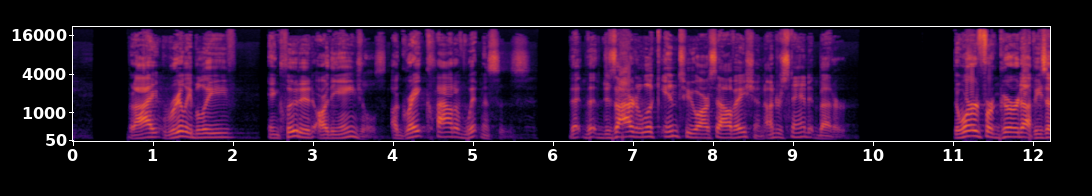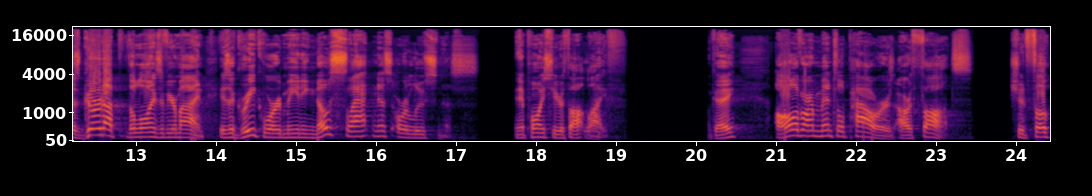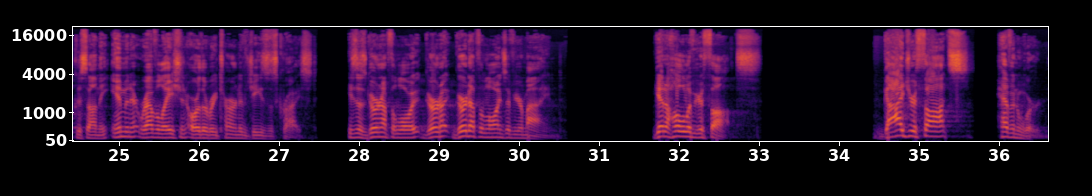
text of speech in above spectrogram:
but I really believe included are the angels, a great cloud of witnesses that, that desire to look into our salvation, understand it better. The word for gird up, he says, gird up the loins of your mind, is a Greek word meaning no slackness or looseness. And it points to your thought life. Okay? All of our mental powers, our thoughts, should focus on the imminent revelation or the return of Jesus Christ. He says, gird up the, lo- gird, gird up the loins of your mind. Get a hold of your thoughts. Guide your thoughts heavenward.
